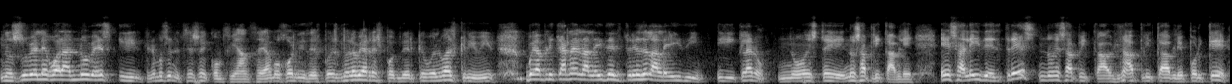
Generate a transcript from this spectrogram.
nos sube el ego a las nubes y tenemos un exceso de confianza. Y a lo mejor dices, pues no le voy a responder, que vuelva a escribir, voy a aplicarle la ley del 3 de la Lady. Y claro, no, este, no es aplicable. Esa ley del 3 no es aplicable, aplicable. ¿Por qué?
